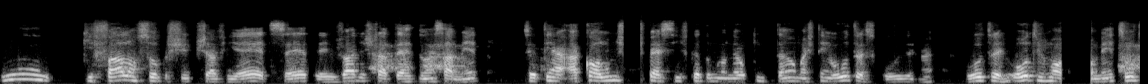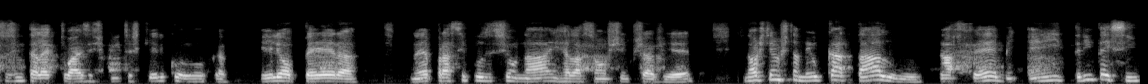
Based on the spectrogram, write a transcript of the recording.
o que falam sobre o Chico Xavier, etc., várias estratégias de lançamento. Você tem a, a coluna específica do Manuel Quintão, mas tem outras coisas, né? Outras, outros momentos, outros intelectuais espíritas que ele coloca, ele opera né, para se posicionar em relação ao Chico Xavier. Nós temos também o catálogo da FEB em 35.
